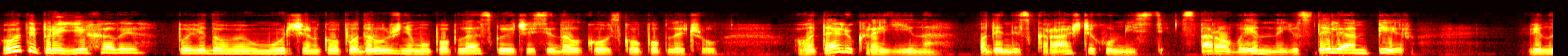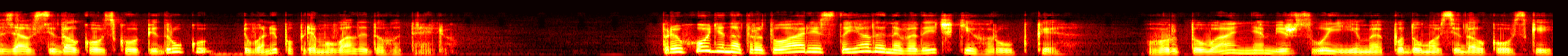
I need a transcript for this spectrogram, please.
От і приїхали, повідомив Мурченко, по-дружньому поплескуючи сідалковського по плечу. Готель Україна, один із кращих у місті, старовинний, у стилі ампір. Він взяв сідалковського під руку, і вони попрямували до готелю. При вході на тротуарі стояли невеличкі групки. Гуртування між своїми, подумав Сідалковський.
